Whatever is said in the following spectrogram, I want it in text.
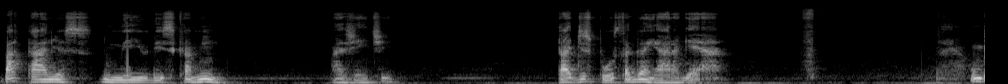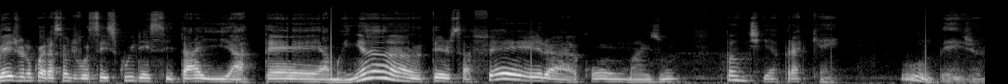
batalhas no meio desse caminho. Mas a gente está disposto a ganhar a guerra. Um beijo no coração de vocês, cuidem-se, tá? E até amanhã, terça-feira, com mais um Bom Dia Pra Quem? Um beijo.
